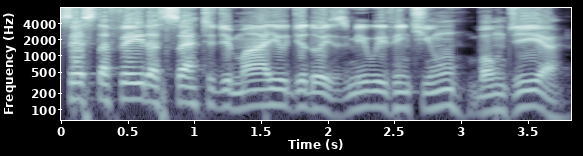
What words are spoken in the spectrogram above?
Sexta-feira, 7 de maio de 2021. Bom dia.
